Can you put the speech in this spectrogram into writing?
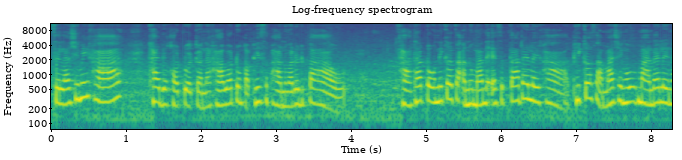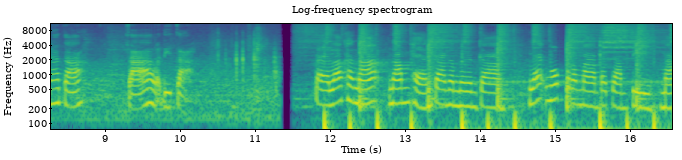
เสร็จแล้วใช่ไหมคะค่ะเดี๋ยวขอตรวจก่อนนะคะ ว่าตรงกับที่สภาอนุมัติหรือเปล่า ค่ะ ถ้าตรงนี้ก็จะอนุมัติในเอสเปได้เลยค่ะ พี่ก็สามารถใช้งบประมาณได้เลยนะจ๊ะจ้าสวัสดีจ้ะ แต่ละคณะนำแผนการดำเนินการ และงบประมาณประจำปีมา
